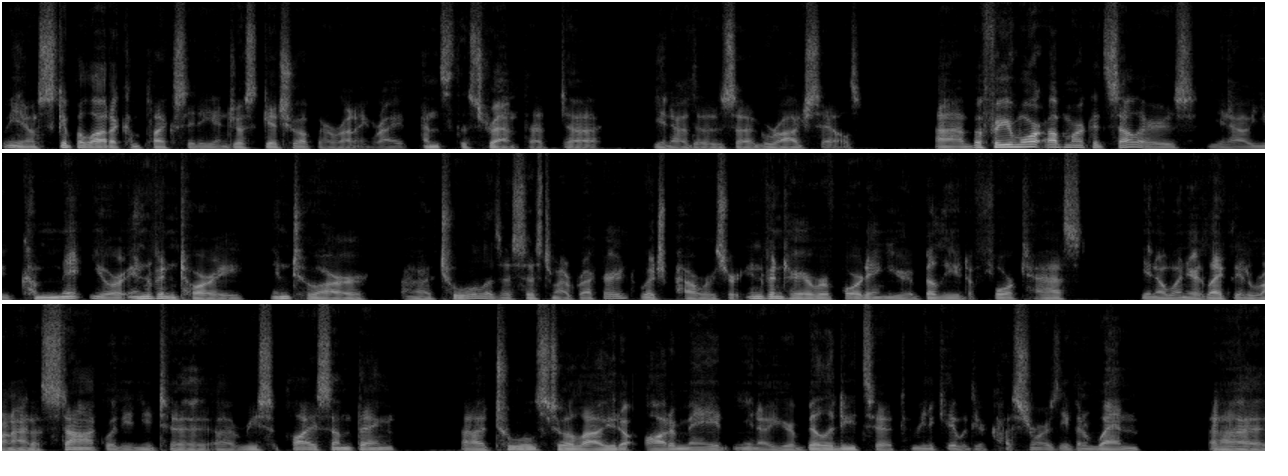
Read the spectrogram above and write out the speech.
you know, skip a lot of complexity and just get you up and running, right? Hence the strength that, uh, you know, those uh, garage sales. Uh, but for your more upmarket sellers, you know, you commit your inventory into our uh, tool as a system of record, which powers your inventory reporting, your ability to forecast, you know, when you're likely to run out of stock, whether you need to uh, resupply something, uh, tools to allow you to automate, you know, your ability to communicate with your customers, even when uh,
